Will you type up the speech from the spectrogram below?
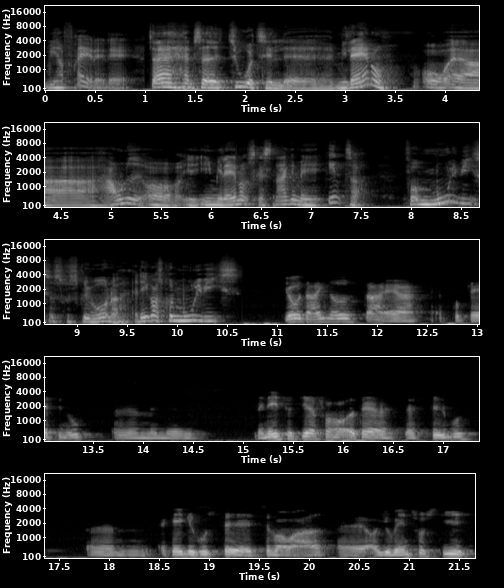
vi har fredag i dag, der er han taget tur til øh, Milano, og er havnet og, i Milano skal snakke med Inter, for muligvis at skulle skrive under. Er det ikke også kun muligvis? Jo, der er ikke noget, der er på plads endnu, øh, men, øh, men indtil de har forhøjet der, deres tilbud. Øh, jeg kan ikke huske til, til hvor meget. Øh, og Juventus, de,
